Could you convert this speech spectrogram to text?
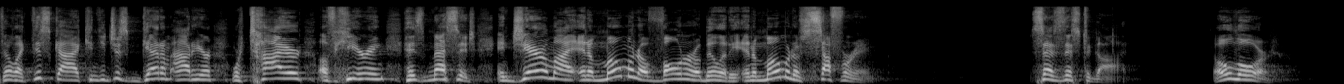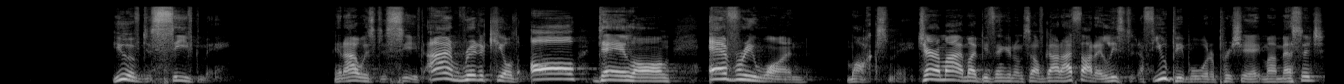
They're like, This guy, can you just get him out here? We're tired of hearing his message. And Jeremiah, in a moment of vulnerability, in a moment of suffering, says this to God Oh Lord, you have deceived me and I was deceived. I am ridiculed all day long. Everyone mocks me. Jeremiah might be thinking to himself, God, I thought at least a few people would appreciate my message.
